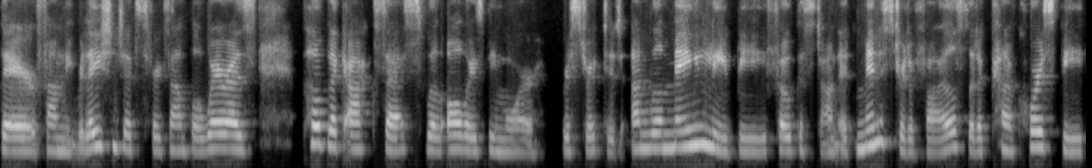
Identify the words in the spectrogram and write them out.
their family relationships, for example, whereas public access will always be more restricted and will mainly be focused on administrative files that can, of course, be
